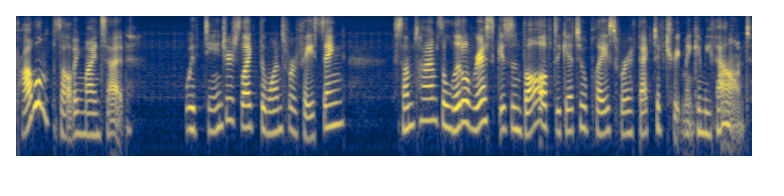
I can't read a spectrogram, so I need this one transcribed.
problem solving mindset. With dangers like the ones we're facing, sometimes a little risk is involved to get to a place where effective treatment can be found.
